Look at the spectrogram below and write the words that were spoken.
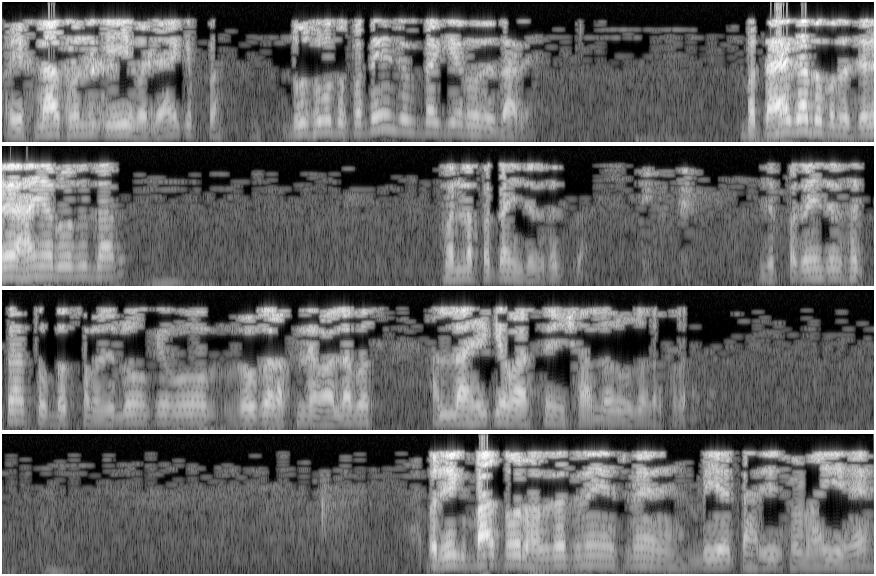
اور اخلاص ہونے کی یہی وجہ ہے کہ دوسروں کو تو پتہ ہی نہیں چلتا کہ یہ روزے دار ہے بتائے گا تو پتہ چلے ہاں یہ روزے دار۔ ورنہ پتہ نہیں چل سکتا۔ جب پتہ نہیں چل سکتا تو بس سمجھ لو کہ وہ روزہ رکھنے والا بس اللہ ہی کے واسطے انشاءاللہ روزہ رکھ رہا ہے۔ اور ایک بات اور حضرت نے اس میں بھی یہ تحریر فرمائی ہے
